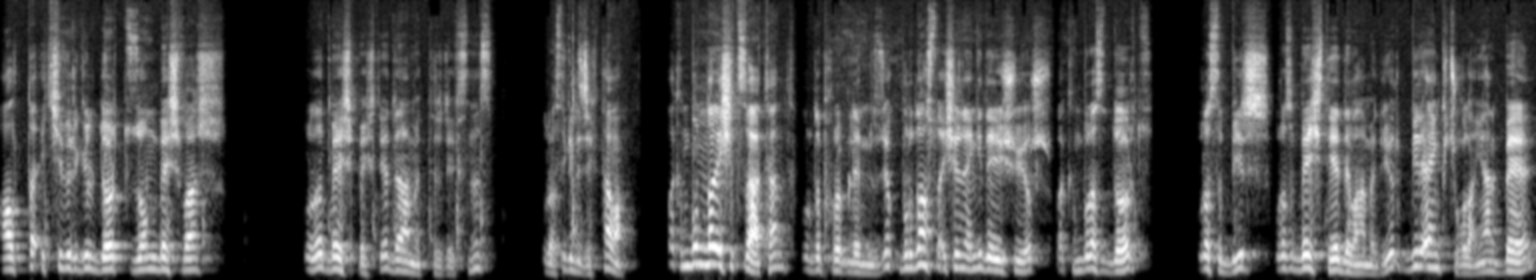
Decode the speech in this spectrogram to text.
Altta 2,415 var. Burada 5 5 diye devam ettireceksiniz. Burası gidecek. Tamam. Bakın bunlar eşit zaten. Burada problemimiz yok. Buradan sonra eşin rengi değişiyor. Bakın burası 4. Burası 1. Burası 5 diye devam ediyor. Bir en küçük olan yani B.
